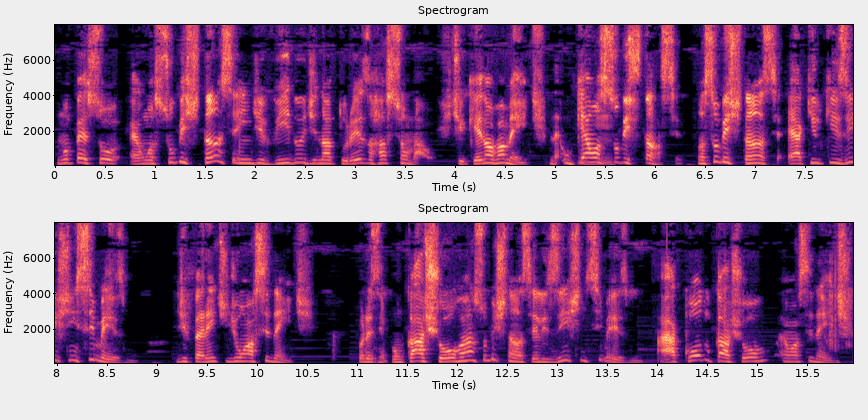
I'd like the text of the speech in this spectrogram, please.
Uma pessoa é uma substância indivídua de natureza racional. Estiquei novamente. Né? O que uhum. é uma uhum. substância? Uma substância é aquilo que existe em si mesmo, diferente de um acidente. Por exemplo, um cachorro é uma substância, ele existe em si mesmo. A cor do cachorro é um acidente.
